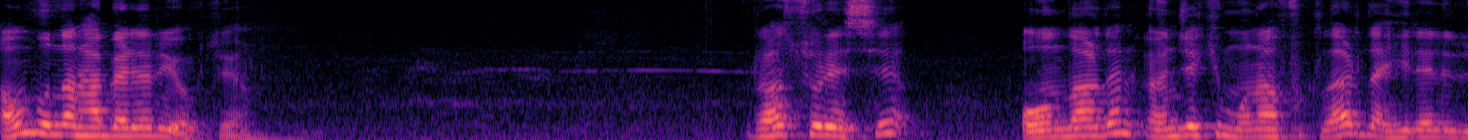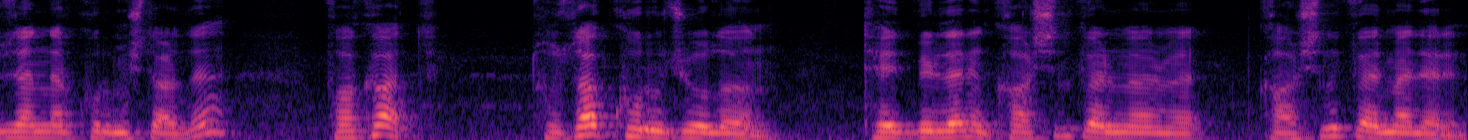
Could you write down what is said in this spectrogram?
Ama bundan haberleri yok diyor. Ras suresi onlardan önceki münafıklar da hileli düzenler kurmuşlardı. Fakat tuzak kuruculuğun, tedbirlerin karşılık verme, karşılık vermelerin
